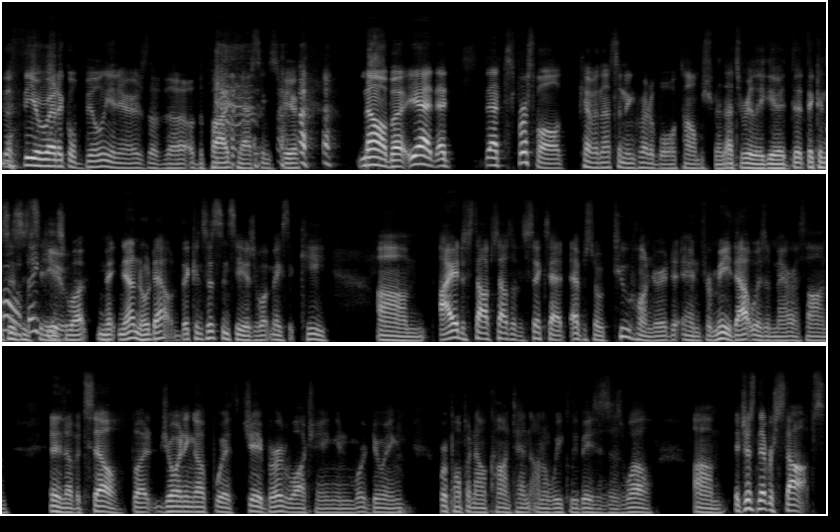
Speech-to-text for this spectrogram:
the theoretical billionaires of the of the podcasting sphere. No, but yeah, that's that's first of all, Kevin, that's an incredible accomplishment. That's really good. The, the consistency is what ma- yeah, no doubt. The consistency is what makes it key. Um, I had to stop South of the Six at episode 200, and for me, that was a marathon in and of itself. But joining up with Jay Bird watching, and we're doing we're pumping out content on a weekly basis as well. Um, it just never stops,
